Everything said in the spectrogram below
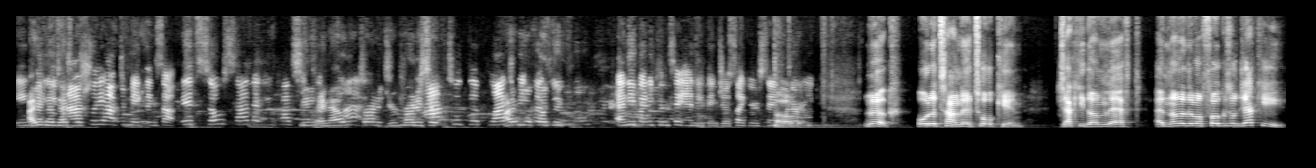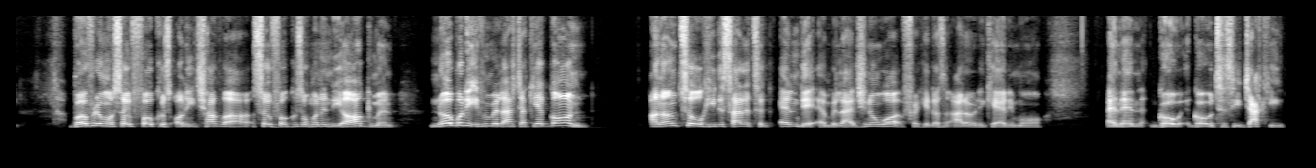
But I think you that's what- actually have to make things up. It's so sad that you have to See, deflect. and now you're trying to- you're trying to you say- have to deflect I'm because you know anybody can say anything, just like you're saying Oh, whatever. okay. Look, all the time they're talking, Jackie done left, and none of them are focused on Jackie. Both of them were so focused on each other, so focused on winning the argument, nobody even realized Jackie had gone. And until he decided to end it and be like, you know what, frick it doesn't, I don't really care anymore, and then go go to see Jackie,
